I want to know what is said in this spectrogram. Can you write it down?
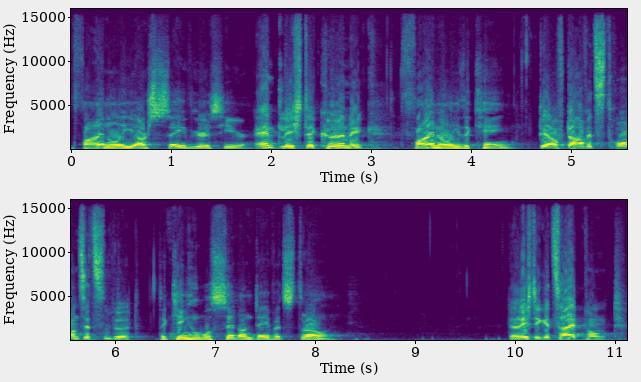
Finally, our Savior is here. Endlich, der König, Finally, the King. der auf Davids Thron sitzen wird. The King who will sit on David's throne. Der richtige Zeitpunkt,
